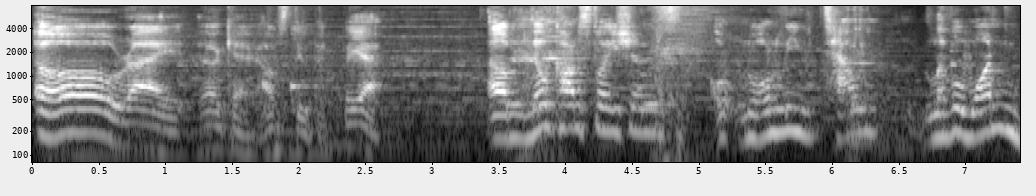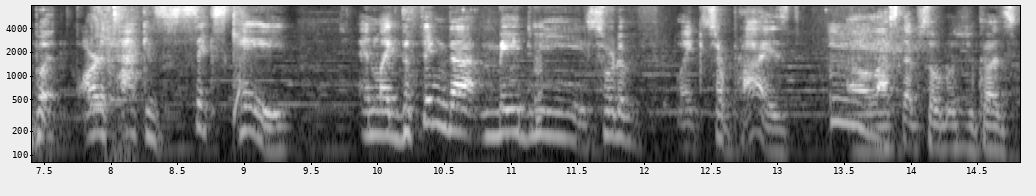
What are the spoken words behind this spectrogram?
Oh right. Okay, I'm stupid. But yeah. Um no constellations, only talent level 1, but our attack is 6k. And like the thing that made me sort of like surprised uh, last episode was because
